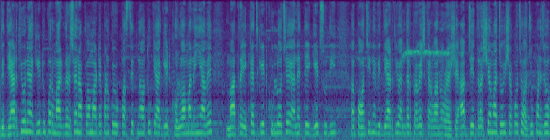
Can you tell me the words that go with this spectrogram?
વિદ્યાર્થીઓને આ ગેટ ઉપર માર્ગદર્શન આપવા માટે પણ કોઈ ઉપસ્થિત ન હતું કે આ ગેટ ખોલવામાં નહીં આવે. માત્ર એક જ ગેટ ખુલ્લો છે અને તે ગેટ સુધી પહોંચીને વિદ્યાર્થીઓ અંદર પ્રવેશ કરવાનો રહેશે. આપ જે દ્રશ્યમાં જોઈ શકો છો. હજુ પણ જો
